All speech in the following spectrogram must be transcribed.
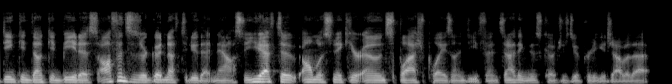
dink and dunk and beat us offenses are good enough to do that now so you have to almost make your own splash plays on defense and I think those coaches do a pretty good job of that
